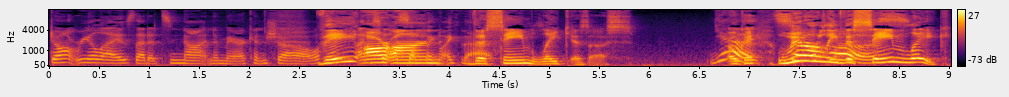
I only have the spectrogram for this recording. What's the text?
don't realize that it's not an American show. They are on like the same lake as us. yeah, Okay, so literally the same lake.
